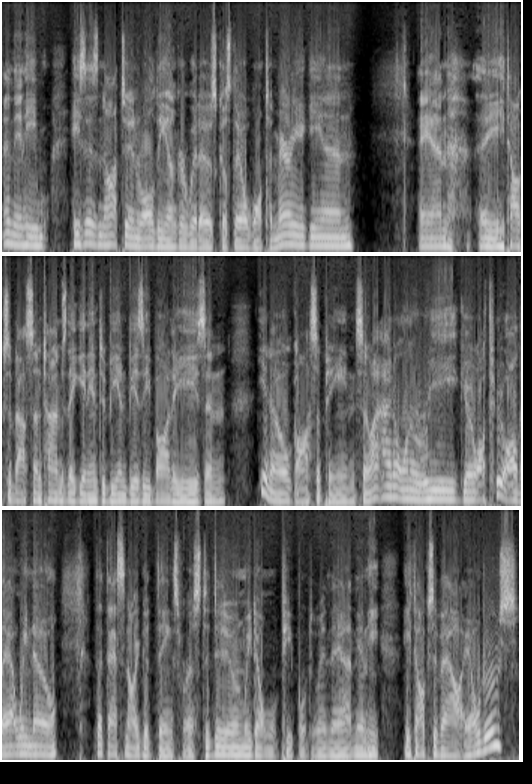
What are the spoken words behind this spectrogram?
and then he he says not to enroll the younger widows because they'll want to marry again. And he talks about sometimes they get into being busybodies and, you know, gossiping. So I, I don't want to re go all through all that. We know that that's not good things for us to do, and we don't want people doing that. And then he, he talks about elders,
